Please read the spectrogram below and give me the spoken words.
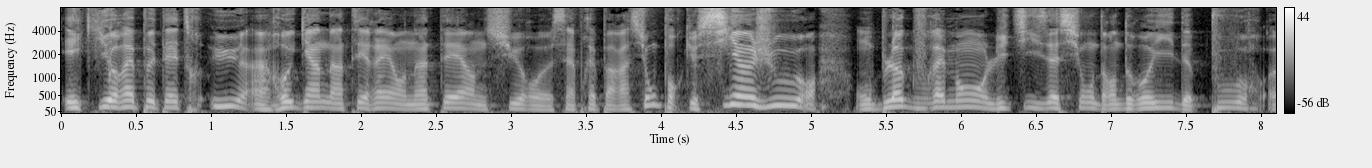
et qui aurait peut-être eu un regain d'intérêt en interne sur sa préparation pour que si un jour on bloque vraiment l'utilisation d'Android pour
